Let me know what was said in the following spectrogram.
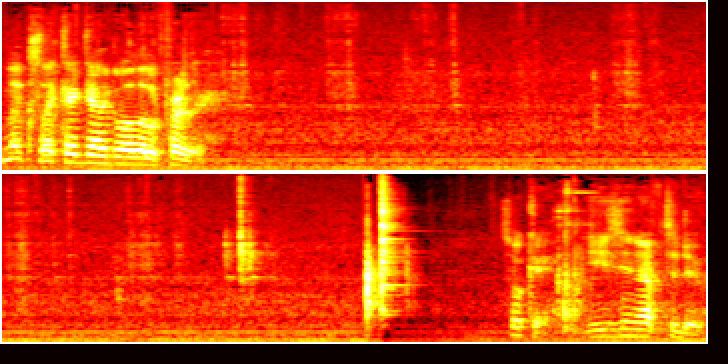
Looks like I gotta go a little further. It's okay, easy enough to do.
